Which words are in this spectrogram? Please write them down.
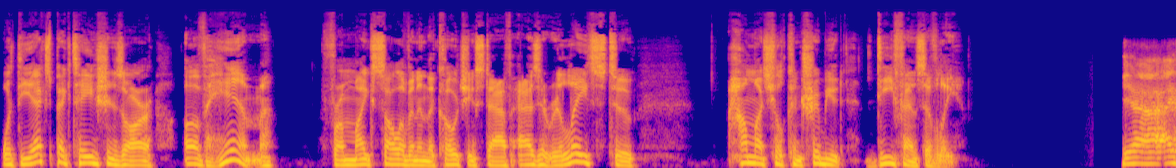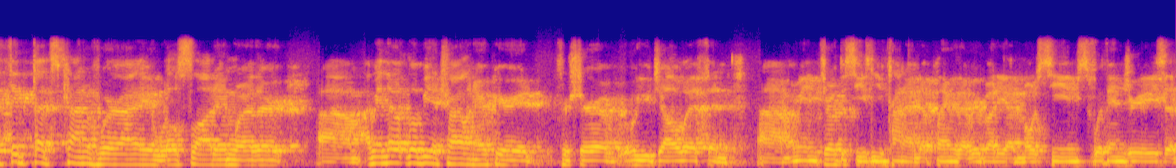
what the expectations are of him from Mike Sullivan and the coaching staff as it relates to how much he'll contribute defensively. Yeah, I think that's kind of where I will slot in. Whether um, I mean, there'll, there'll, be a trial and error period for sure of who you gel with, and um, I mean, throughout the season, you kind of end up playing with everybody on most teams with injuries and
